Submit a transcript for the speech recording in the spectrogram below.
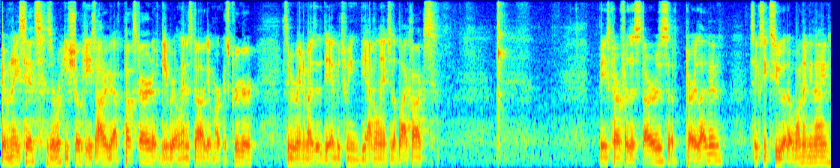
We have a nice hit. It's a rookie showcase autograph pucks card of Gabriel Landeskog and Marcus Kruger. It's going to be randomized at the end between the Avalanche and the Blackhawks. Base card for the Stars of Kari Lehtonen. 62 out of 199.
